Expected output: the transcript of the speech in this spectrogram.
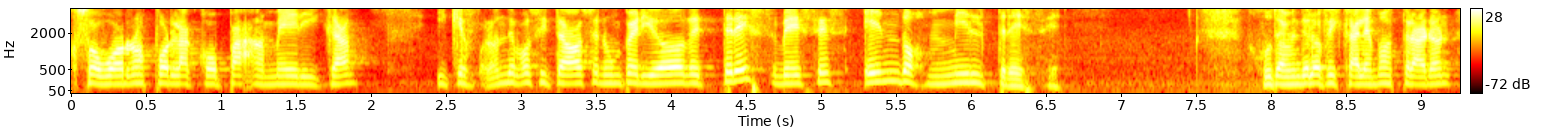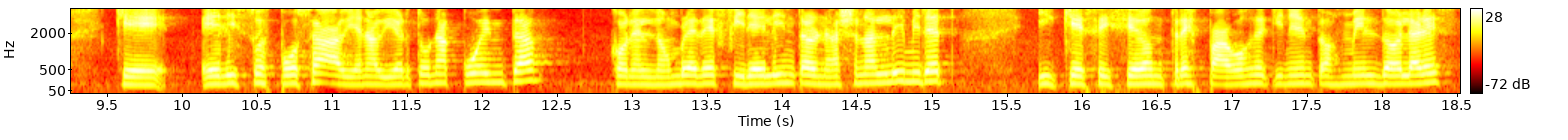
sobornos por la Copa América y que fueron depositados en un periodo de tres meses en 2013. Justamente los fiscales mostraron que él y su esposa habían abierto una cuenta con el nombre de Firelli International Limited y que se hicieron tres pagos de 500 mil dólares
